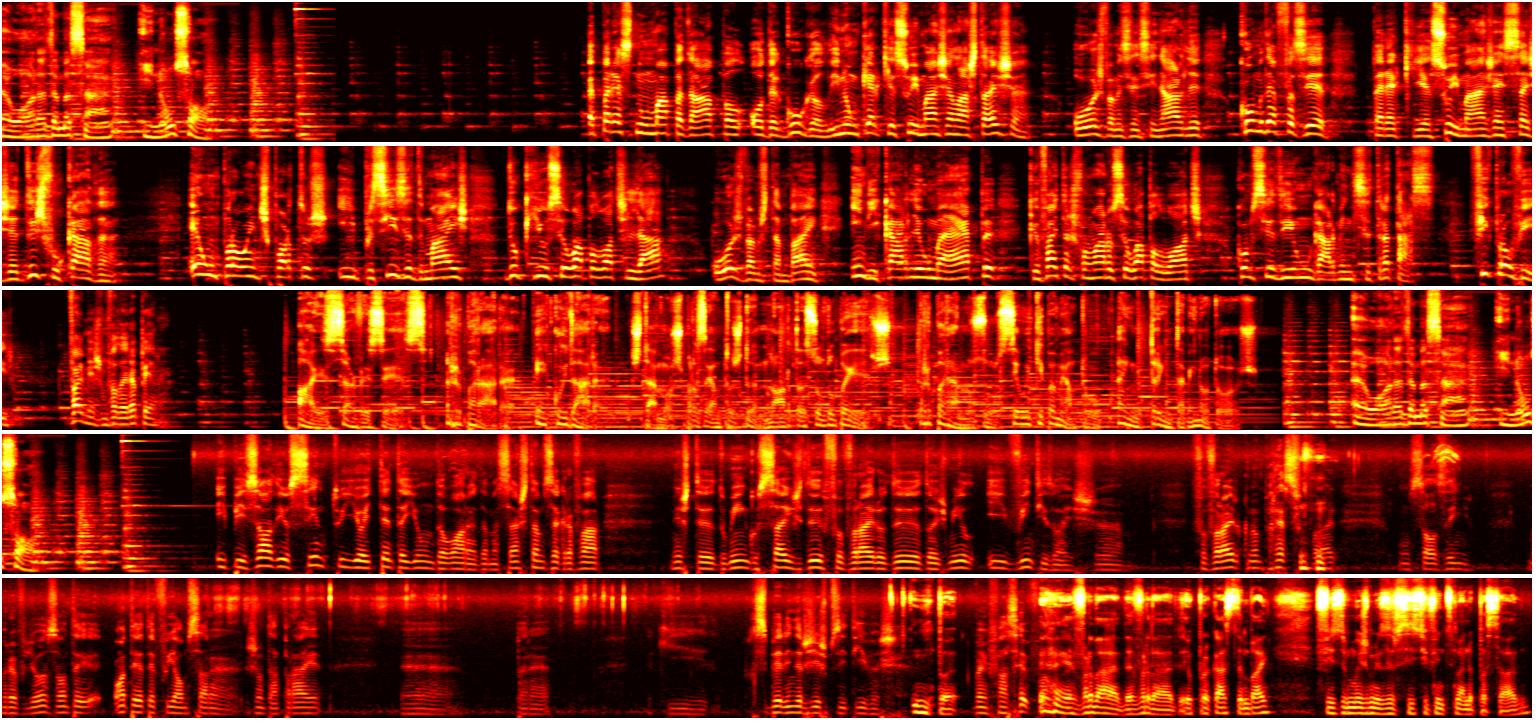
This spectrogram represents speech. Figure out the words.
A hora da maçã e não só. Aparece num mapa da Apple ou da Google e não quer que a sua imagem lá esteja? Hoje vamos ensinar-lhe como deve fazer para que a sua imagem seja desfocada. É um pro em desportos e precisa de mais do que o seu Apple Watch lhe dá? Hoje vamos também indicar-lhe uma app que vai transformar o seu Apple Watch como se de um Garmin se tratasse. Fique para ouvir, vai mesmo valer a pena. iServices. Reparar é cuidar. Estamos presentes de norte a sul do país. Reparamos o seu equipamento em 30 minutos. A hora da maçã e não só. Episódio 181 da Hora da Maçã. Estamos a gravar neste domingo 6 de fevereiro de 2022. Uh, fevereiro que não parece fevereiro, um solzinho maravilhoso. Ontem, ontem até fui almoçar a, junto à praia uh, para aqui receber energias positivas Pá, bem fazem falta. É verdade, é verdade. Eu por acaso também fiz o mesmo exercício o fim de semana passado.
